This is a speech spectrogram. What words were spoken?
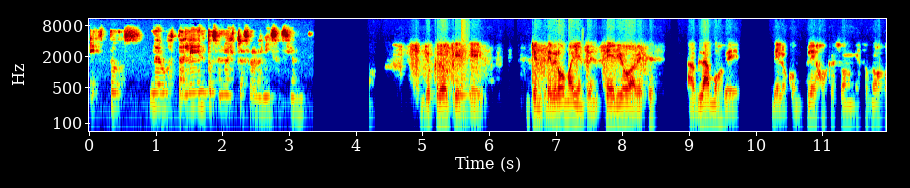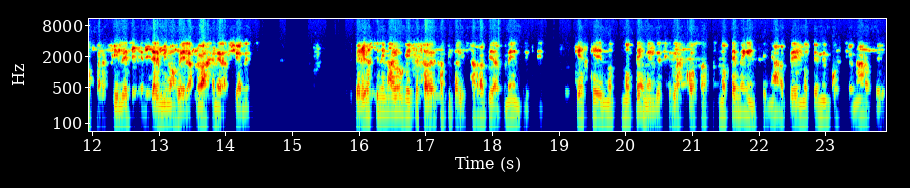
estos nuevos talentos a nuestras organizaciones? Yo creo que, que entre broma y entre en serio a veces hablamos de, de lo complejos que son estos nuevos perfiles en términos de las nuevas generaciones pero ellos tienen algo que hay que saber capitalizar rápidamente, que, es que no, no, temen decir las cosas, no temen enseñarte, no temen cuestionarte.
